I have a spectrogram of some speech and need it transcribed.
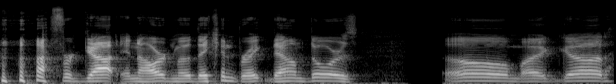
I forgot in hard mode they can break down doors. Oh my god.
